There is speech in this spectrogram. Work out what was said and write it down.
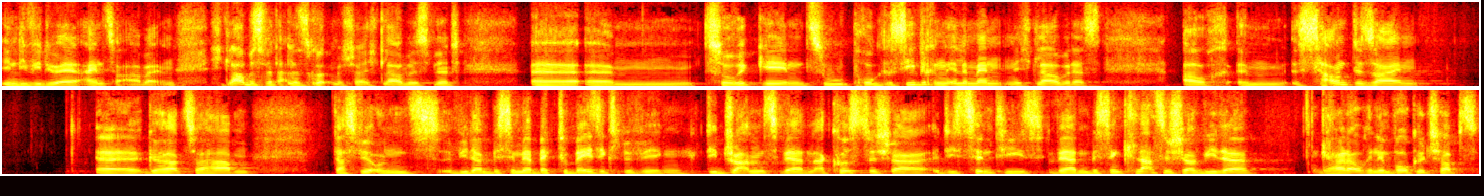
individuell einzuarbeiten. Ich glaube, es wird alles rhythmischer. Ich glaube, es wird äh, ähm, zurückgehen zu progressiveren Elementen. Ich glaube, dass auch im Sounddesign äh, gehört zu haben, dass wir uns wieder ein bisschen mehr Back to Basics bewegen. Die Drums werden akustischer, die Synthes werden ein bisschen klassischer wieder. Gerade auch in den Vocal Chops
